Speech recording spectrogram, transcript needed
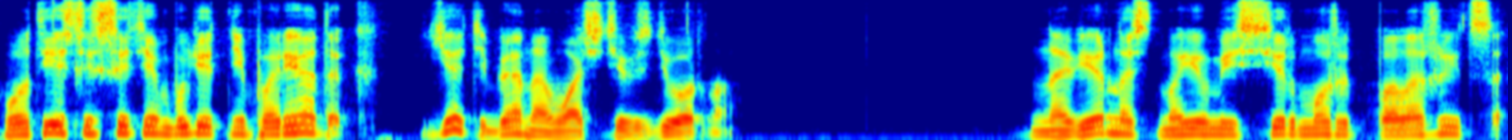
Вот если с этим будет непорядок, я тебя на мачте вздерну». «На верность мою мессир может положиться»,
